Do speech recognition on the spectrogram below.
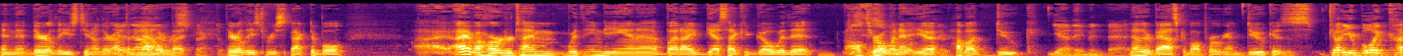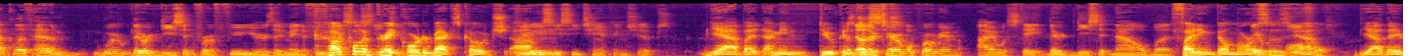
And they're at least, you know, they're up and down, they're but they're at least respectable. I, I have a harder time with Indiana, but I guess I could go with it. I'll Just throw one at you. How about Duke? Yeah, they've been bad. Another basketball program. Duke is Cut- Your boy Cutcliffe had them. Were, they were decent for a few years. They made a few. Cutcliffe, ACC great quarterbacks coach. Few Um, ACC championships. yeah, but I mean, Duke is Another terrible program, Iowa State. They're decent now, but fighting Bill Norris's. Yeah. Yeah, they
